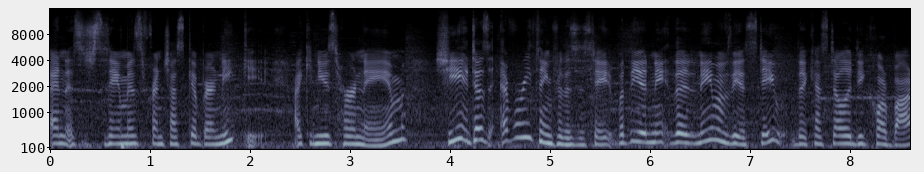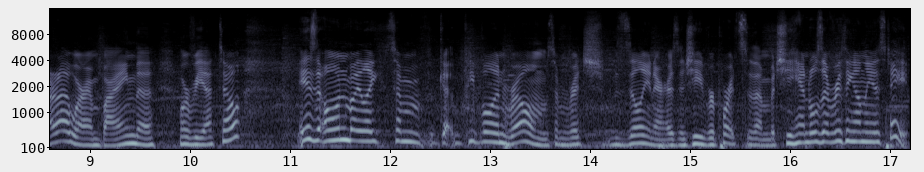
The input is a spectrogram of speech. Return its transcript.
and it's the same as Francesca Bernicchi. I can use her name. She does everything for this estate, but the the name of the estate, the Castello di Corbara, where I'm buying the Morvietto, is owned by like some people in Rome, some rich zillionaires, and she reports to them. But she handles everything on the estate.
